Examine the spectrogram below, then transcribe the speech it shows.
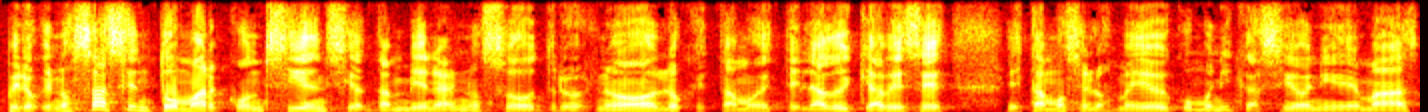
pero que nos hacen tomar conciencia también a nosotros, ¿no? Los que estamos de este lado y que a veces estamos en los medios de comunicación y demás,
